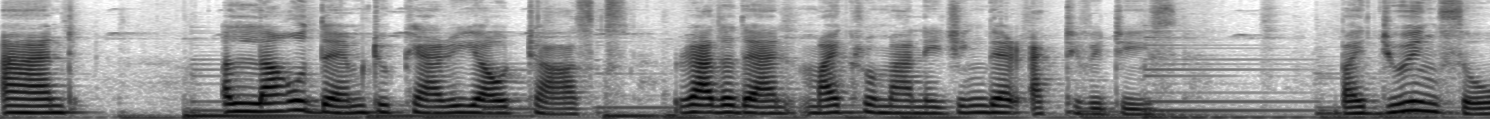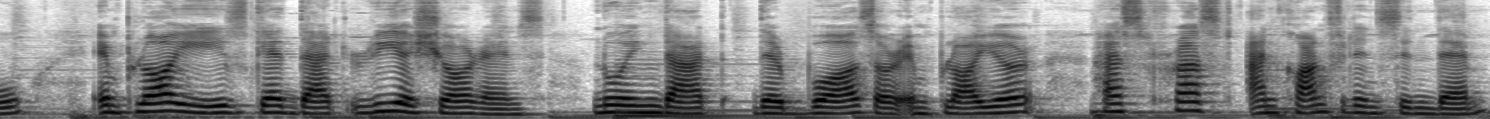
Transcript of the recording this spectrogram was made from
and allow them to carry out tasks rather than micromanaging their activities. By doing so, employees get that reassurance knowing that their boss or employer has trust and confidence in them,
